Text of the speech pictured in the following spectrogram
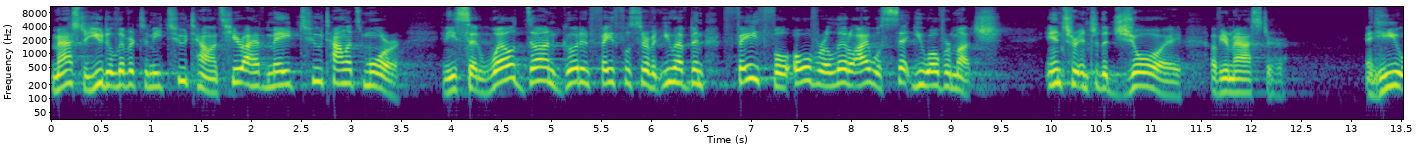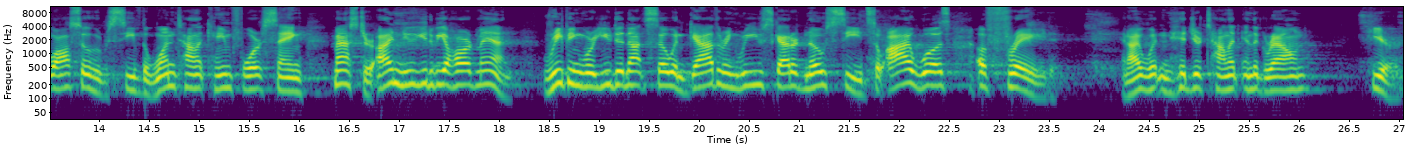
Master, you delivered to me two talents. Here I have made two talents more. And he said, Well done, good and faithful servant. You have been faithful over a little. I will set you over much. Enter into the joy of your master. And he also who received the one talent came forth, saying, Master, I knew you to be a hard man, reaping where you did not sow, and gathering where you scattered no seed. So I was afraid. And I went and hid your talent in the ground. Here,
